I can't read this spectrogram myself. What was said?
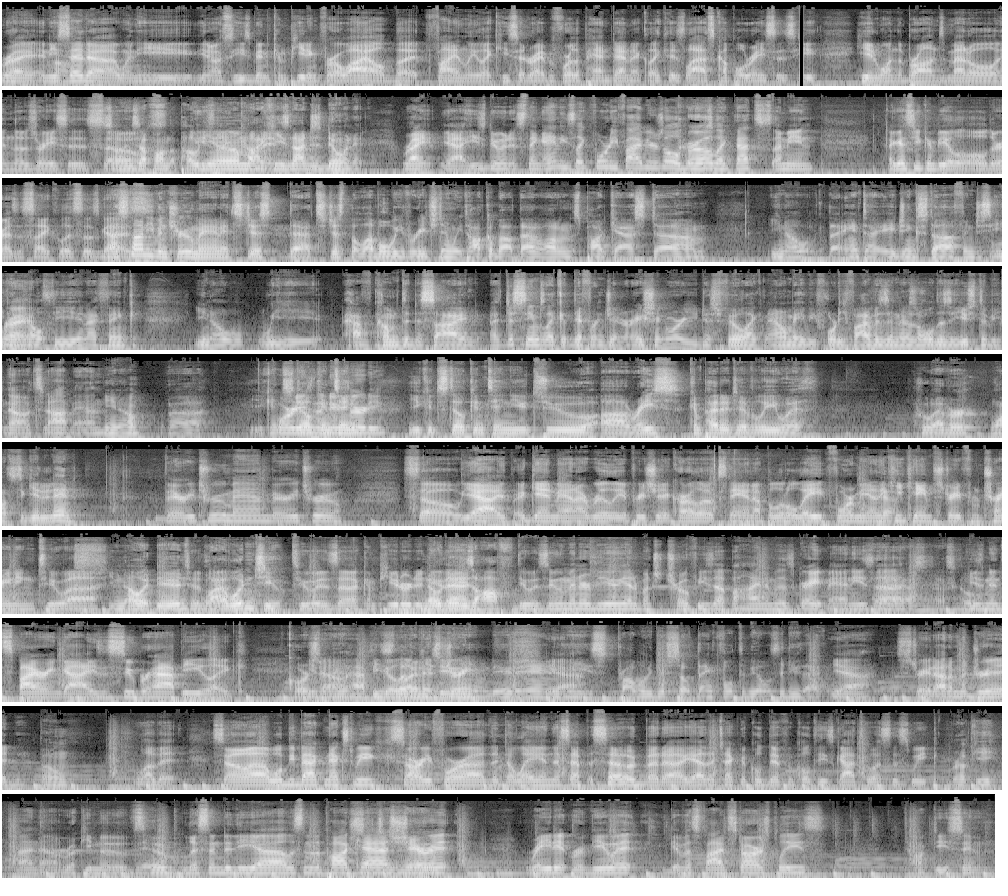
Right, and he Oh. said uh, when he, you know, he's been competing for a while, but finally, like he said right before the pandemic, like his last couple races, he he had won the bronze medal in those races. So, So, he's up on the he's, podium. Like, he's not just doing it. right, yeah, he's doing his thing, and he's like 45 years old, bro. Like that's, I mean, I guess you can be a little older as a cyclist. Those guys. That's not even true, man. It's just that's just the level we've reached, and we talk about that a lot on this podcast. Um, you know, the anti-aging stuff and just eating Right. healthy, and I think, you know, we have come to decide. It just seems like a different generation where you just feel like now maybe 45 isn't as old as it used to be. No, it's not, man. You know, uh, you can 40 still is the new continue. 30. You could still continue to uh, race competitively with whoever wants to get it in. Very true, man. Very true. So yeah, I, again, man, I really appreciate Carlos staying up a little late for me. I think Yeah. he came straight from training to uh, You know it, dude. Why wouldn't you? to his uh, computer to No do that. days off. Do a Zoom interview. He had a bunch of trophies up behind him. It was great, man. He's Yeah, uh, that's, that's cool. he's an inspiring guy. He's super happy. Like of course, you know, man. happy he's living his dude. dream, dude, and Yeah. he's probably just so thankful to be able to do that. yeah, straight out of Madrid. Boom. Love it. So uh, we'll be back next week. Sorry for uh, the delay in this episode, but uh, yeah, the technical difficulties got to us this week. Rookie. I know, rookie moves. Noob. Listen to the uh, listen to the podcast, share noob. it, rate it, review it, give us five stars, please. Talk to you soon.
